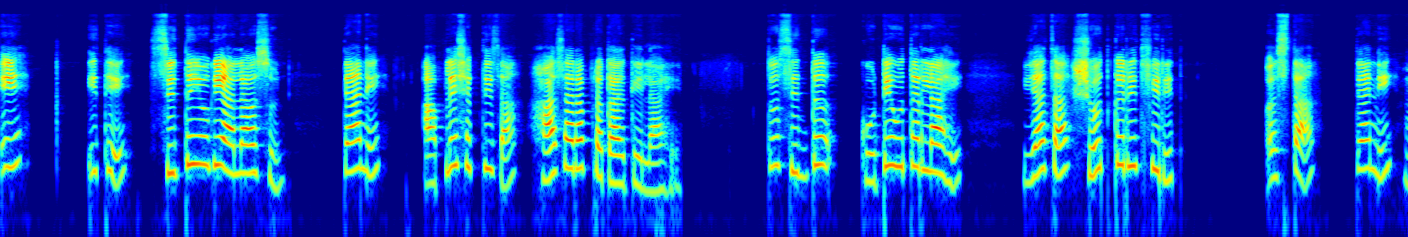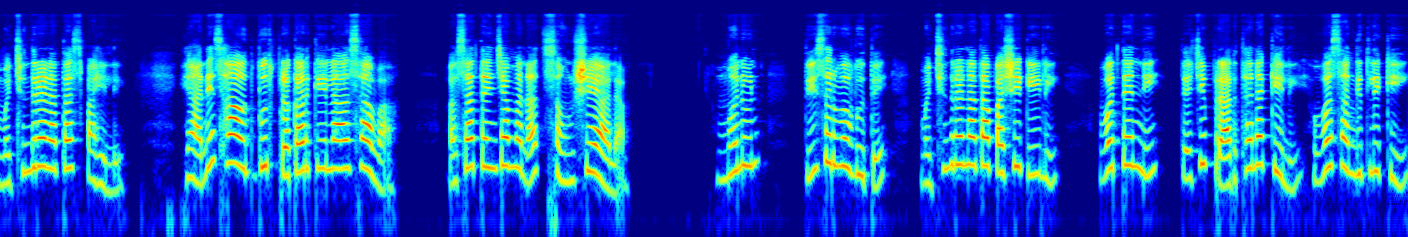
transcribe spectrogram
एक इथे सिद्धयोगी आला असून त्याने आपल्या शक्तीचा हा सारा प्रकार केला आहे. तो सिद्ध कोठे उतरला आहे याचा शोध करीत फिरीत असता त्यांनी मच्छिंद्रनाथास पाहिले. ह्यानेच हा अद्भुत प्रकार केला असावा असा त्यांच्या मनात संशय आला. म्हणून ती सर्व भूते मच्छिंद्रनाथापाशी गेली व त्यांनी त्याची प्रार्थना केली व सांगितले की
